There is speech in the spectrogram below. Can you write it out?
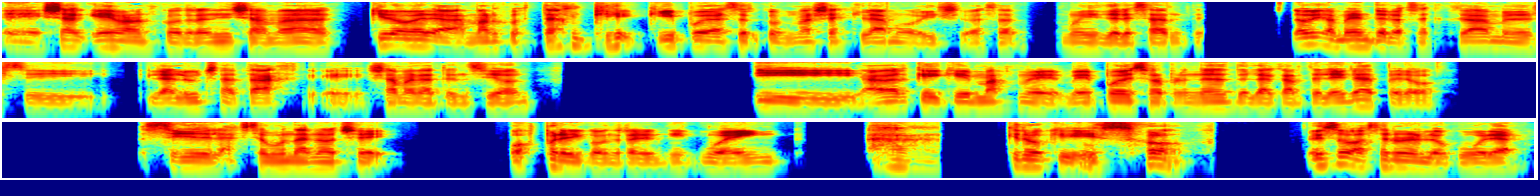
Jack Evans contra Ninja Mac. Quiero ver a Marco Stan qué, qué puede hacer con Maya Slamovich, va a ser muy interesante. Obviamente los Scrambles y la lucha tag eh, llaman la atención. Y a ver qué, qué más me, me, puede sorprender de la cartelera, pero sí, de la segunda noche, Osprey contra Nick Wayne. Ah, creo que eso eso va a ser una locura.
